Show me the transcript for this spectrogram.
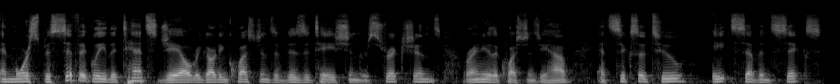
And more specifically, the Tents Jail regarding questions of visitation restrictions or any other questions you have at 602 876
